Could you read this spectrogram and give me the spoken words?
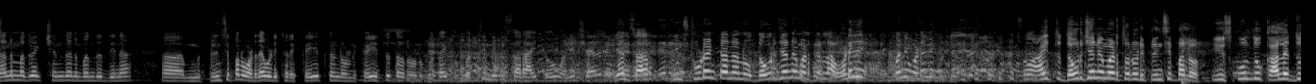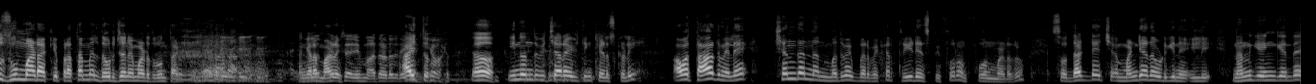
ನನ್ನ ಮದುವೆಗೆ ಚಂದನ ಬಂದ ದಿನ ಪ್ರಿನ್ಸಿಪಲ್ ಹೊಡೆದೇ ಹೊಡಿತಾರೆ. ಕೈ ಎತ್ಕೊಂಡು ಅವ್ರು ಕೈ ಎತ್ತುತ್ತವ್ರು ಅವ್ರು. ಗೊತ್ತಾಯ್ತು? ಬರ್ತೀನಿ ಸರ್. ಆಯಿತು ಏನು ಸರ್? ನಿಮ್ಮ ಸ್ಟೂಡೆಂಟ ನಾನು? ದೌರ್ಜನ್ಯ ಮಾಡ್ತಾರಲ್ಲ ಹೊಡೆದಿ ಬನ್ನಿ ಹೊಡೆದಿ ಆಯಿತು, ದೌರ್ಜನ್ಯ ಮಾಡ್ತಾರೆ ನೋಡಿ ಪ್ರಿನ್ಸಿಪಲ್ ಈ ಸ್ಕೂಲ್ದು ಕಾಲೇಜ್ದು ಝೂಮ್ ಮಾಡಾಕಿ ಪ್ರಥಮ ಮೇಲೆ ದೌರ್ಜನ್ಯ ಮಾಡಿದ್ರು ಅಂತ ಹಂಗೆಲ್ಲ ಮಾಡಿ. ಆಯ್ತು. ಇನ್ನೊಂದು ವಿಚಾರ ಹೇಳ್ತೀನಿ ಕೇಳಿಸ್ಕೊಳ್ಳಿ. ಅವತ್ತಾದ್ಮೇಲೆ ಚಂದನ್ ನನ್ನ ಮದುವೆಗೆ ಬರ್ಬೇಕಾದ್ರೆ ತ್ರೀ ಡೇಸ್ ಬಿಫೋರ್ ಒಂದು ಫೋನ್ ಮಾಡಿದ್ರು. ಸೊ ದಟ್ ಡೇ ಚ ಮಂಡ್ಯದ ಹುಡುಗಿನೇ ಇಲ್ಲಿ ನನಗೆ ಹೆಂಗೆ ಅಂದರೆ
